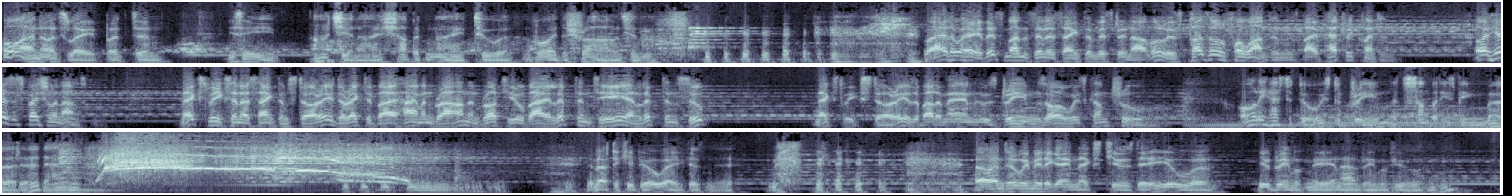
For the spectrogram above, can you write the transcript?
Oh, I know it's late, but, um, you see, Archie and I shop at night to uh, avoid the shrouds, you know. by the way, this month's Inner Sanctum mystery novel is Puzzle for Wantons by Patrick Quentin. Oh, and here's a special announcement. Next week's Inner Sanctum story, directed by Himan Brown and brought to you by Lipton Tea and Lipton Soup. Next week's story is about a man whose dreams always come true. All he has to do is to dream that somebody's being murdered and. Enough to keep you awake, isn't it? oh, until we meet again next Tuesday, you uh, you dream of me and I'll dream of you.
